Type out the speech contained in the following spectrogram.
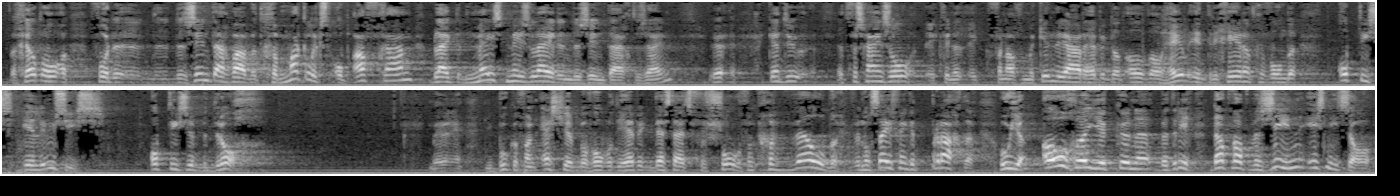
Dat geldt al voor de, de, de, zintuig waar we het gemakkelijkst op afgaan, blijkt het meest misleidende zintuig te zijn. Kent u het verschijnsel? Ik vind het, ik, vanaf mijn kinderjaren heb ik dat altijd al heel intrigerend gevonden. Optische illusies. Optische bedrog. Die boeken van Escher bijvoorbeeld, die heb ik destijds versolden. Vond ik geweldig. Nog steeds vind ik het prachtig. Hoe je ogen je kunnen bedriegen. Dat wat we zien is niet zo.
